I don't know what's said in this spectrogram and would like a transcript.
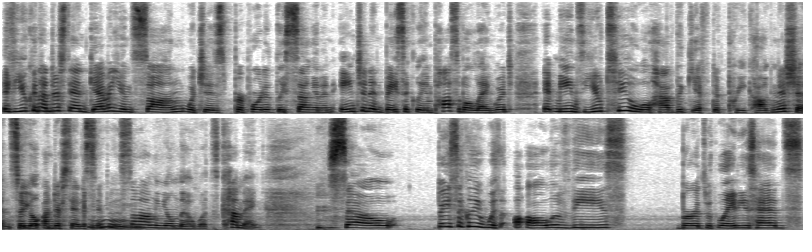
If you can understand Gamayun's song, which is purportedly sung in an ancient and basically impossible language, it means you too will have the gift of precognition. So you'll understand a snippet of the song and you'll know what's coming. so basically, with all of these birds with ladies' heads,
